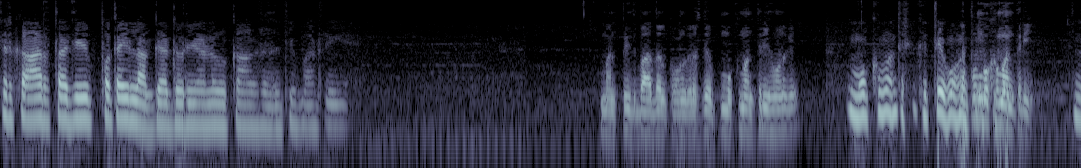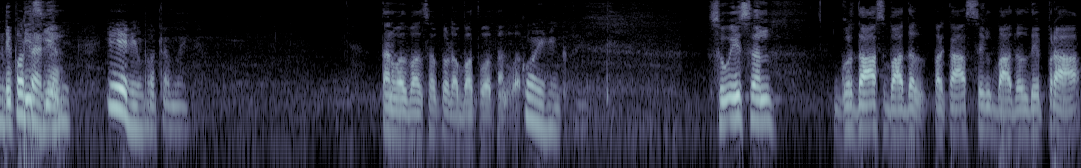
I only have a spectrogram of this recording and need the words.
ਸਰਕਾਰ ਤਾਂ ਜੀ ਪਤਾ ਹੀ ਲੱਗ ਗਿਆ ਦੁਨੀਆ ਨੂੰ ਕਾਂਗਰਸ ਦੀ ਬਣ ਰਹੀ ਹੈ। ਮਨਪ੍ਰੀਤ ਬਾਦਲ ਕਾਂਗਰਸ ਦੇ ਉਪ ਮੁੱਖ ਮੰਤਰੀ ਹੋਣਗੇ? ਮੁੱਖ ਮੰਤਰੀ ਕਿੱਥੇ ਹੋਣ ਉਪ ਮੁੱਖ ਮੰਤਰੀ ਡਿਪਟੀ ਸੀਐਮ। ਇਹ ਨਹੀਂ ਪਤਾ ਮੈਨੂੰ। ਧੰਨਵਾਦ ਬਾਦਲ ਸਾਹਿਬ ਤੁਹਾਡਾ ਬਹੁਤ ਬਹੁਤ ਧੰਨਵਾਦ। ਕੋਈ ਨਹੀਂ ਕੋਈ। ਸੋ ਇਹ ਸਨ ਗੁਰਦਾਸ ਬਾਦਲ ਪ੍ਰਕਾਸ਼ ਸਿੰਘ ਬਾਦਲ ਦੇ ਭਰਾ।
